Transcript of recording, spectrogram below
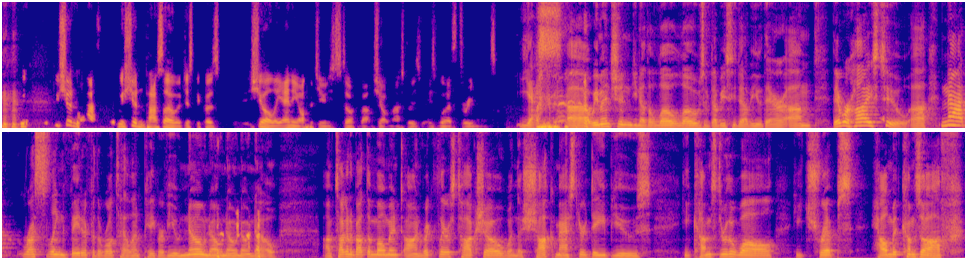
we, we shouldn't pass, we shouldn't pass over just because surely any opportunity to talk about the Shockmaster is, is worth three minutes. Yes, uh, we mentioned you know the low lows of WCW there. Um, there were highs too. Uh, not wrestling Vader for the world title on pay per view. No, no, no, no, no. I'm talking about the moment on Ric Flair's talk show when the Shockmaster debuts. He comes through the wall, he trips, helmet comes off,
